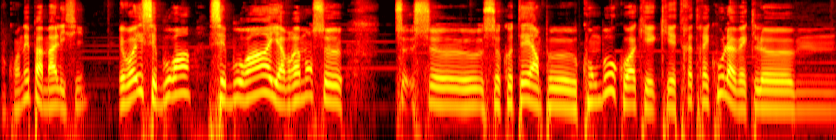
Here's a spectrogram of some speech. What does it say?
donc on est pas mal ici. Et vous voyez, c'est bourrin. C'est bourrin. Il y a vraiment ce, côté un peu combo, quoi, qui est, très très cool avec le...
